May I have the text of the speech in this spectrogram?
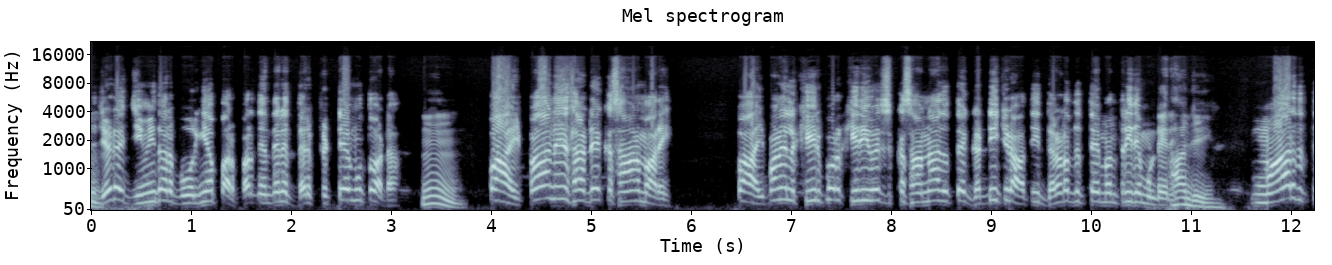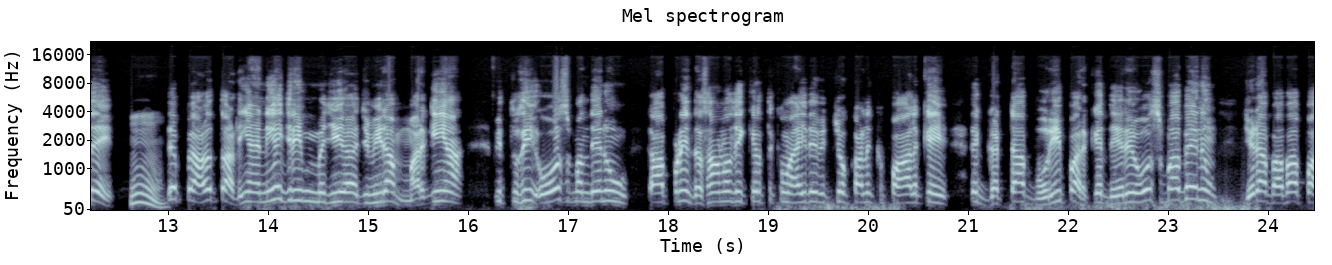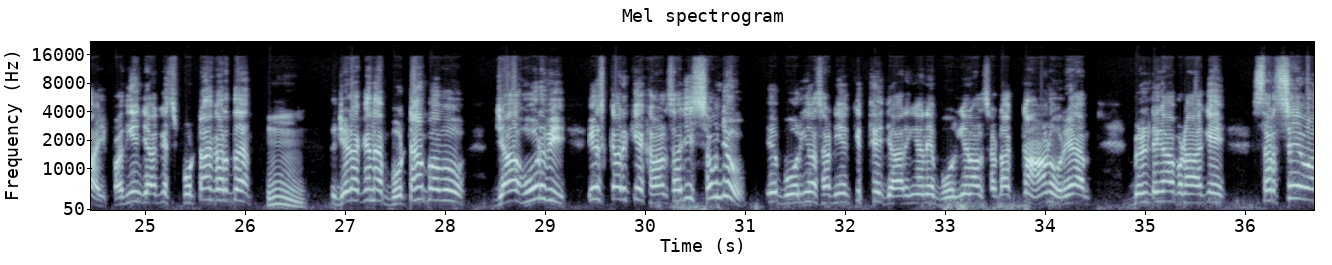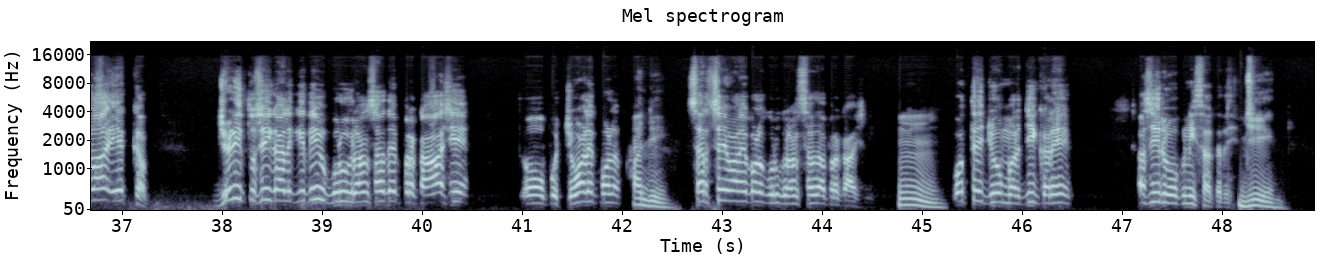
ਜਿਹੜੇ ਜ਼ਿਮੀਂਦਾਰ ਬੋਰੀਆਂ ਭਰ ਭਰ ਦਿੰਦੇ ਨੇ ਦਰ ਫਿੱਟੇ ਮੂੰਹ ਤੁਹਾਡਾ। ਹੂੰ। ਭਾਜਪਾ ਨੇ ਸਾਡੇ ਕਿਸਾਨ ਮਾਰੇ। ਭਾਜਪਾ ਨੇ ਲਖੀਰਪੁਰ ਖੀਰੀ ਵਿੱਚ ਕਿਸਾਨਾਂ ਦੇ ਉੱਤੇ ਗੱਡੀ ਚੜਾਤੀ ਦਰੜ ਦਿੱਤੇ ਮੰਤਰੀ ਦੇ ਮੁੰਡੇ ਨੇ। ਹਾਂਜੀ। ਮਾਰ ਦਿੱਤੇ। ਤੇ ਭਾਲ ਤੁਹਾਡੀਆਂ ਇੰਨੀਆਂ ਜ਼ਮੀਰਾਂ ਮਰ ਗਈਆਂ ਵੀ ਤੁਸੀਂ ਉਸ ਬੰਦੇ ਨੂੰ ਆਪਣੇ ਦਸਾਂ ਉਹਨਾਂ ਦੀ ਕਿਰਤ ਕਮਾਈ ਦੇ ਵਿੱਚੋਂ ਕਣਕ ਪਾਲ ਕੇ ਤੇ ਗੱਟਾ ਬੋਰੀ ਭਰ ਕੇ ਦੇ ਰਹੇ ਉਸ ਬਾਬੇ ਨੂੰ ਜਿਹੜਾ ਬਾਬਾ ਭਾਜਪਾ ਦੀਆਂ ਜਾ ਕੇ ਸਪੋਰਟਾਂ ਕਰਦਾ। ਹੂੰ। ਤੇ ਜਿਹੜਾ ਕਹਿੰਦਾ ਵੋਟਾਂ ਪਾਵੋ ਜਾਂ ਹੋਰ ਵੀ ਇਸ ਕਰਕੇ ਖਾਲਸਾ ਜੀ ਸਮਝੋ ਇਹ ਬੋਰੀਆਂ ਸਾਡੀਆਂ ਕਿੱਥੇ ਜਾ ਰਹੀਆਂ ਨੇ? ਬੋਰੀਆਂ ਨਾਲ ਸਾਡਾ ਘਾਣ ਹੋ ਰਿਹਾ ਬਿਲਡਿੰਗਾਂ ਬਣਾ ਕੇ ਸਰਸੇ ਵਾਲਾ ਇੱਕ ਜਿਹੜੀ ਤੁਸੀਂ ਗੱਲ ਕੀਤੀ ਗੁਰੂ ਗ੍ਰੰਥ ਸਾਹਿਬ ਦੇ ਪ੍ਰਕਾਸ਼ ਹੈ ਉਹ ਪੁੱਛੋ ਵਾਲੇ ਕੋਲ। ਹਾਂਜੀ। ਸਰਸੇ ਵਾਲੇ ਕੋਲ ਗੁਰੂ ਗ੍ਰੰਥ ਸਾਹਿਬ ਦਾ ਪ੍ਰਕਾਸ਼ ਨਹੀਂ। ਹੂੰ। ਉੱਥੇ ਜੋ ਮਰਜ਼ੀ ਕਰੇ ਅਸੀਂ ਰੋਕ ਨਹੀਂ ਸਕਦੇ। ਜੀ।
